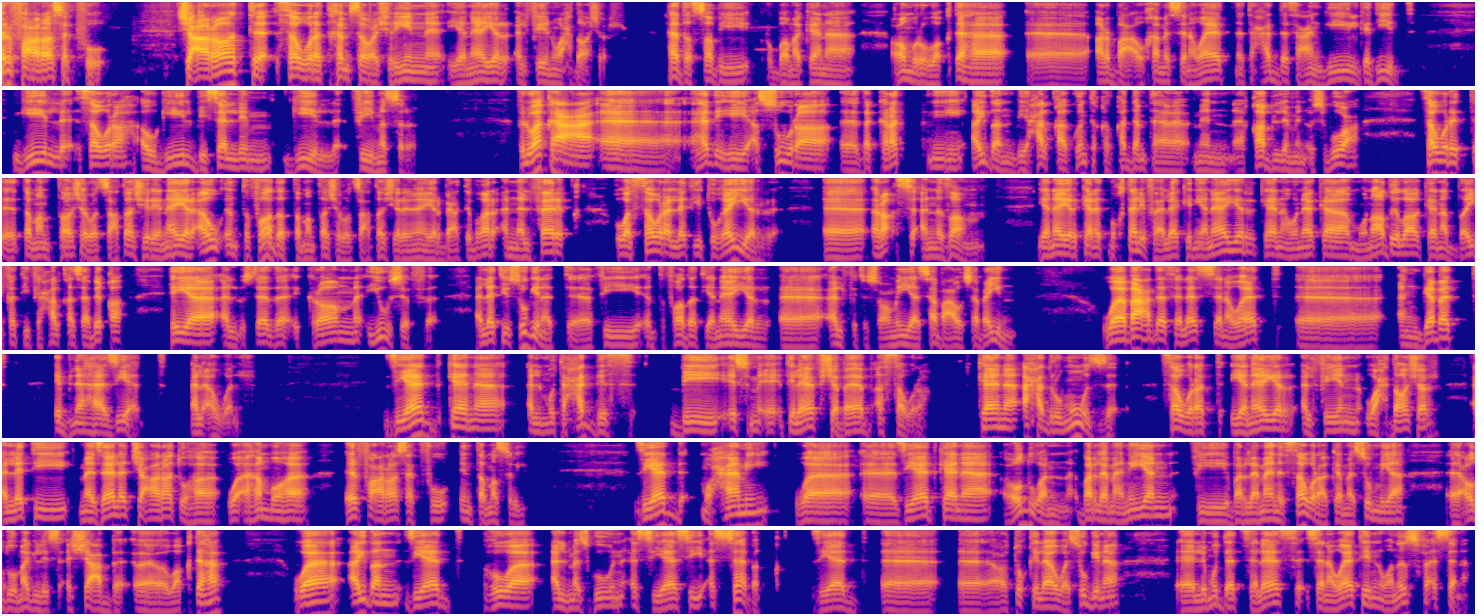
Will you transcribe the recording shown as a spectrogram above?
ارفع راسك فوق. شعارات ثورة 25 يناير 2011 هذا الصبي ربما كان عمره وقتها أربع أو خمس سنوات. نتحدث عن جيل جديد. جيل ثورة أو جيل بيسلم جيل في مصر. في الواقع هذه الصورة ذكرتني أيضا بحلقة كنت قد قدمتها من قبل من أسبوع. ثورة 18 و 19 يناير أو انتفاضة 18 و 19 يناير باعتبار أن الفارق هو الثورة التي تغير رأس النظام. يناير كانت مختلفة لكن يناير كان هناك مناضلة كانت ضيفتي في حلقة سابقة هي الأستاذة إكرام يوسف التي سجنت في انتفاضة يناير 1977 وبعد ثلاث سنوات أنجبت ابنها زياد الأول. زياد كان المتحدث باسم ائتلاف شباب الثورة. كان أحد رموز ثورة يناير 2011 التي ما زالت شعاراتها وأهمها ارفع راسك فوق أنت مصري زياد محامي وزياد كان عضوا برلمانيا في برلمان الثورة كما سمي عضو مجلس الشعب وقتها. وأيضا زياد هو المسجون السياسي السابق. زياد اعتقل وسجن لمدة ثلاث سنوات ونصف السنة.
